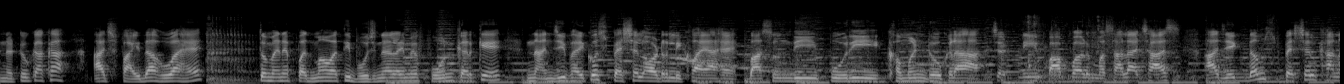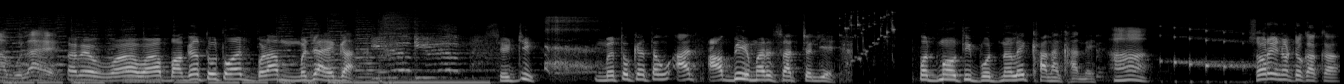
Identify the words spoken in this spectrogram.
नटू काका आज फ़ायदा हुआ है तो मैंने पद्मावती भोजनालय में फ़ोन करके नानजी भाई को स्पेशल ऑर्डर लिखवाया है। बासुंदी पूरी खमन ढोकड़ा चटनी पापड़ मसाला छाछ आज एकदम स्पेशल खाना बोला है। अरे वाह वाह बागा तो तो आज बड़ा मज़ा आएगा। सेठ जी मैं तो कहता हूँ आज आप भी हमारे साथ चलिए। पद्मावती भोजनालय खाना खाने। हाँ। सॉरी नट्टू काका।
